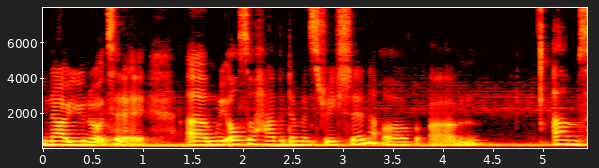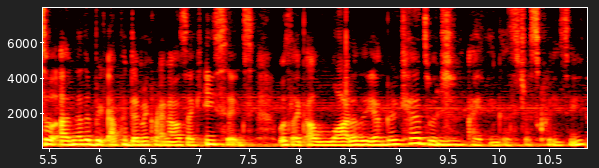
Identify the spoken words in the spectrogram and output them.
now you know today. Um, we also have a demonstration of um, um, so another big epidemic right now is like e-cigs with like a lot of the younger kids, which I think is just crazy.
